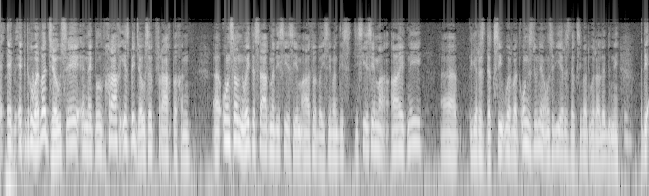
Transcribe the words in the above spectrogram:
Ek ek het gehoor wat Joe sê en ek wil graag eers by Joe se vraag begin. Uh, ons sal nooit 'n saak na die CCMA verwys nie want die die CCMA het nie uh jurisdiksie oor wat ons doen en ons het die jurisdiksie wat oor hulle doen nie. Die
